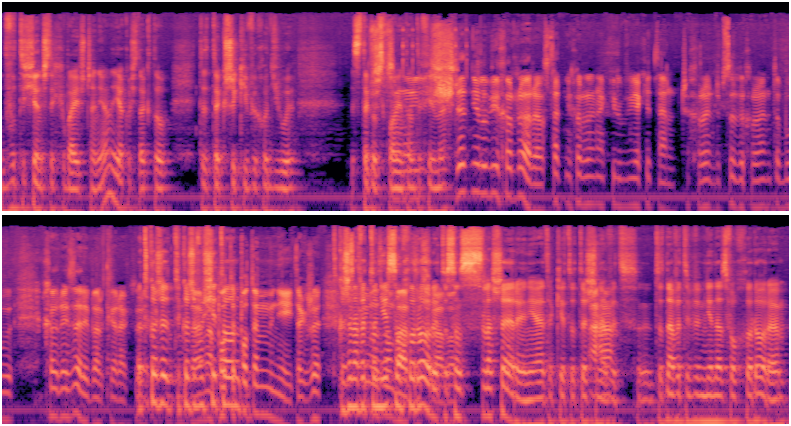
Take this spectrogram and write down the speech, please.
2000 chyba jeszcze, nie? Jakoś tak to te, te krzyki wychodziły z tego co pamiętam te filmy. Średnio lubię horrory. Ostatni horror, jaki lubię, jakie ten, czy horror, czy pseudo-horror, to były Hellraisery Barkera. Które no tylko, że, tylko, że właśnie to... Potem, potem mniej, także... Tylko, że nawet to nie są horrory, słabo. to są slashery, nie? Takie to też Aha. nawet, to nawet bym nie nazwał horrorem.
